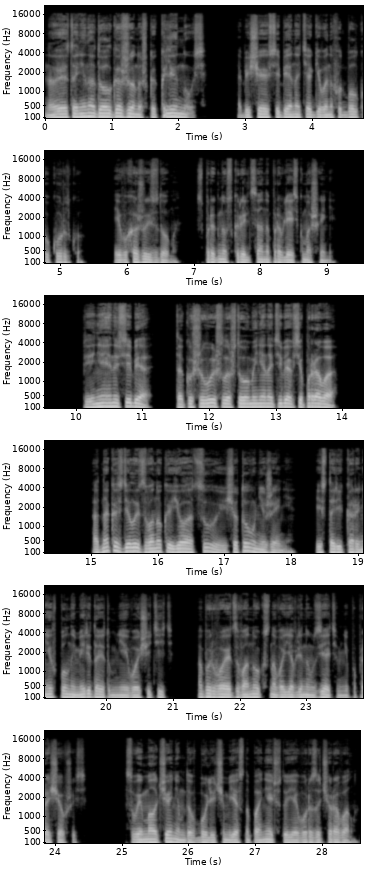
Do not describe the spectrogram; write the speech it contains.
Но это ненадолго, женушка, клянусь. Обещаю себе, натягивая на футболку куртку, и выхожу из дома. Спрыгнув с крыльца, направляясь к машине. «Пеняй на себя! Так уж и вышло, что у меня на тебя все права!» Однако сделать звонок ее отцу еще то унижение, и старик Корней в полной мере дает мне его ощутить, обрывает звонок с новоявленным зятем, не попрощавшись. Своим молчанием дав более чем ясно понять, что я его разочаровал.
